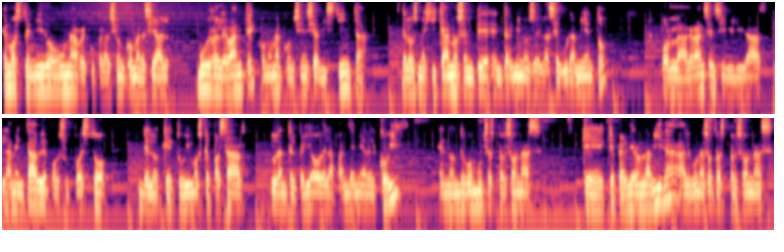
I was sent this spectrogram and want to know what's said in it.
hemos tenido una recuperación comercial muy relevante, con una conciencia distinta de los mexicanos en, en, términos del aseguramiento, por la gran sensibilidad lamentable, por supuesto, de lo que tuvimos que pasar durante el periodo de la pandemia del COVID, en donde hubo muchas personas que, perdieron la vida, algunas otras personas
